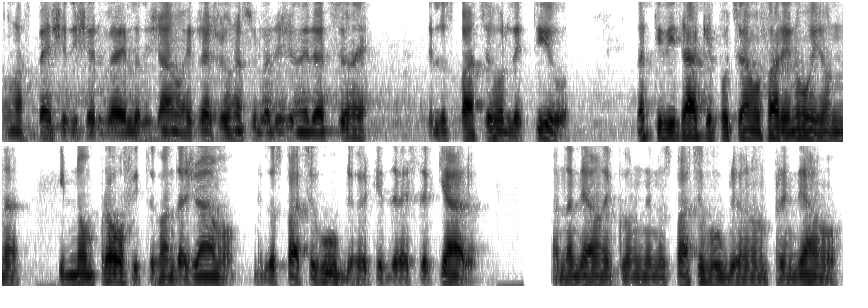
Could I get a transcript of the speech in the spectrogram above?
una specie di cervello, diciamo, che ragiona sulla rigenerazione dello spazio collettivo. L'attività che possiamo fare noi con il non profit quando agiamo nello spazio pubblico, perché deve essere chiaro, quando andiamo nel, nello spazio pubblico non prendiamo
